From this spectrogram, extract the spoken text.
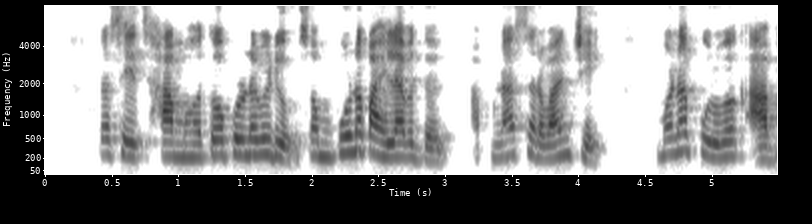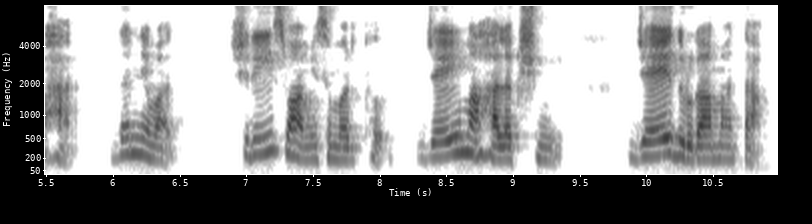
तसेच हा महत्त्वपूर्ण व्हिडिओ संपूर्ण पाहिल्याबद्दल आपणा सर्वांचे मनपूर्वक आभार. धन्यवाद. श्री स्वामी समर्थ. जय महालक्ष्मी. जय दुर्गा माता.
